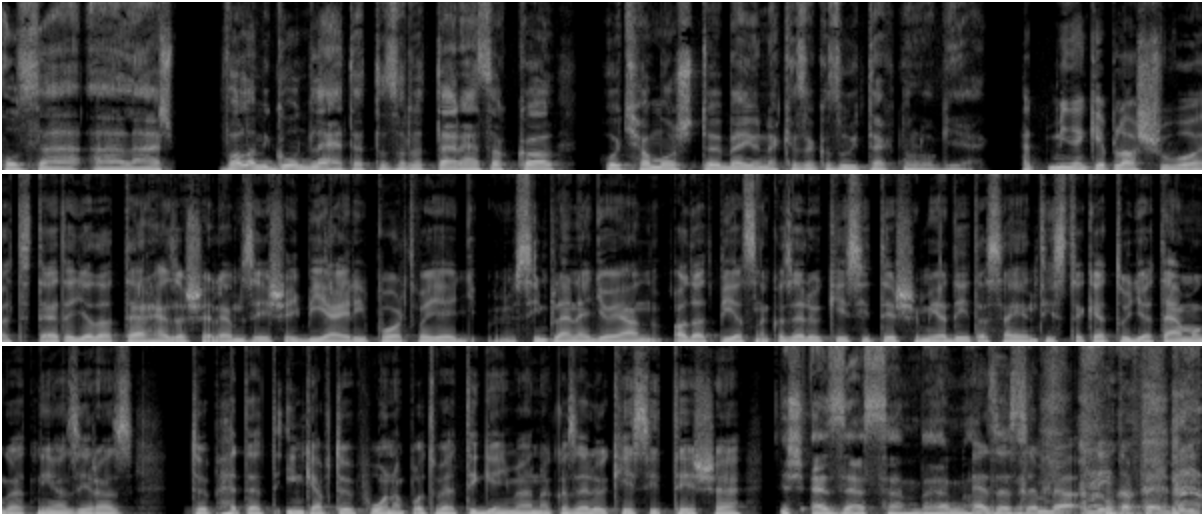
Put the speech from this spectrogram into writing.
hozzáállás? Valami gond lehetett az adattárázakkal, hogyha most bejönnek ezek az új technológiák. Hát mindenképp lassú volt, tehát egy adattárházas elemzés, egy BI report, vagy egy szimplán egy olyan adatpiacnak az előkészítése, ami a data scientisteket tudja támogatni, azért az több hetet, inkább több hónapot vett igénybe annak az előkészítése. És ezzel szemben? Ezzel szemben a Data Fabric,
